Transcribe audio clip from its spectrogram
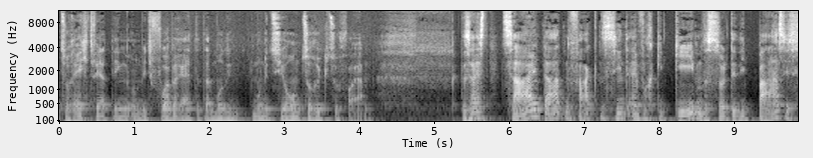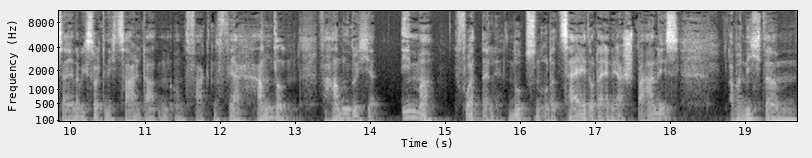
zu rechtfertigen und mit vorbereiteter Munition zurückzufeuern. Das heißt, Zahlen, Daten, Fakten sind einfach gegeben. Das sollte die Basis sein, aber ich sollte nicht Zahlen, Daten und Fakten verhandeln. Verhandeln durch ja immer Vorteile, Nutzen oder Zeit oder eine Ersparnis, aber nicht ähm,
